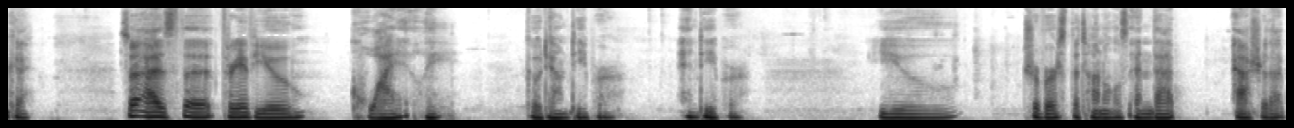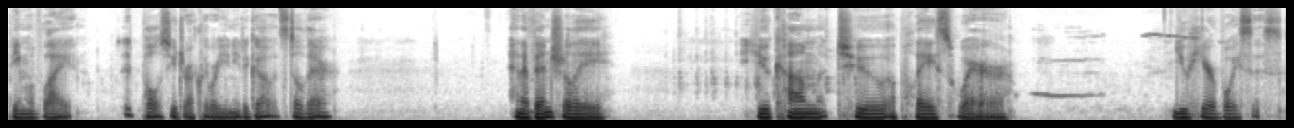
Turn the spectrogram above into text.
Okay. So as the three of you quietly go down deeper and deeper, you traverse the tunnels and that Asher, that beam of light, it pulls you directly where you need to go. It's still there. And eventually you come to a place where you hear voices.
